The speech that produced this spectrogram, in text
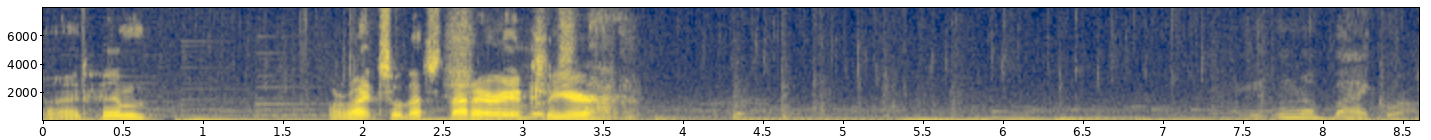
Hide him. Alright, so that's that area clear. Eating a bank rob.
